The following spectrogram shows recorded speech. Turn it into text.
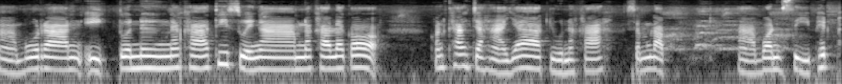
อ่าโบราณอีกตัวหนึ่งนะคะที่สวยงามนะคะ แล้วก็ค่อนข้างจะหายากอยู่นะคะสำหรับอ่าบอลสีเพชรพ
